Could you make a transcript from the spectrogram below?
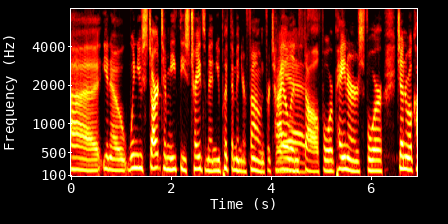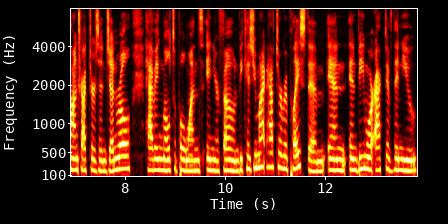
uh you know when you start to meet these tradesmen you put them in your phone for tile Yes. install for painters for general contractors in general having multiple ones in your phone because you might have to replace them and and be more active than you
